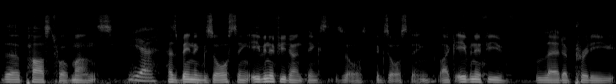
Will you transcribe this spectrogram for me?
the past 12 months. yeah. has been exhausting, even if you don't think it's exhausting. Like even if you've led a pretty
